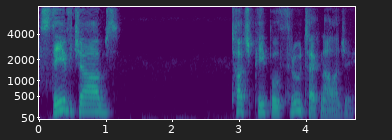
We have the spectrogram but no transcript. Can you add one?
Steve Jobs touched people through technology.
